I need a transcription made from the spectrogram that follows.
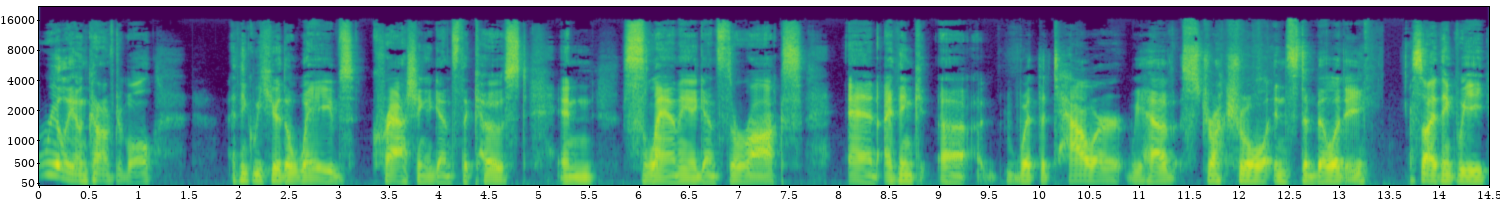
really uncomfortable." I think we hear the waves crashing against the coast and slamming against the rocks. And I think uh, with the tower, we have structural instability. So I think we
